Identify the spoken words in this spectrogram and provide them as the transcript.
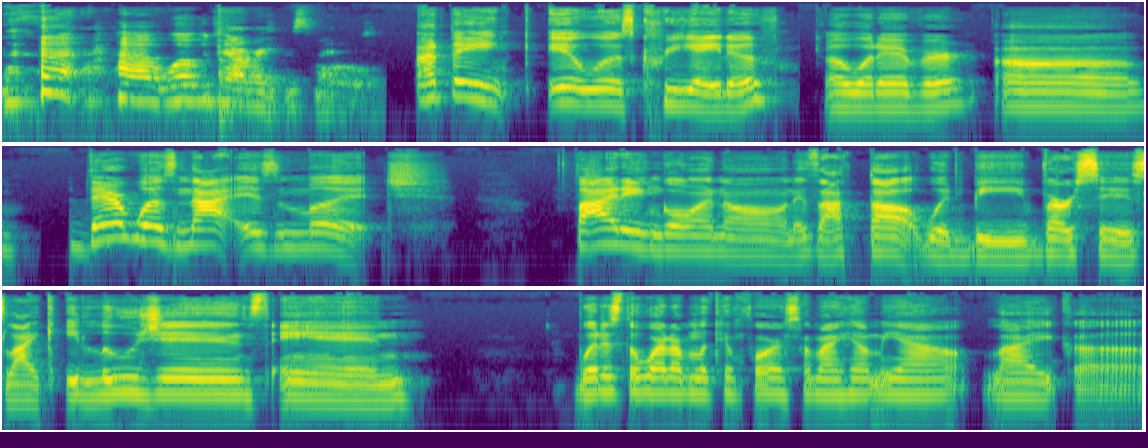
what would y'all rate this match? I think it was creative or whatever. Um, there was not as much fighting going on as I thought would be versus like illusions and what is the word I'm looking for? Somebody help me out. Like uh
